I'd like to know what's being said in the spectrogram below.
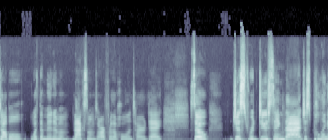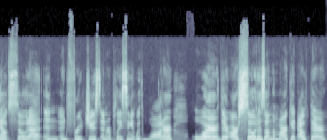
double what the minimum maximums are for the whole entire day. So just reducing that, just pulling out soda and, and fruit juice and replacing it with water, or there are sodas on the market out there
